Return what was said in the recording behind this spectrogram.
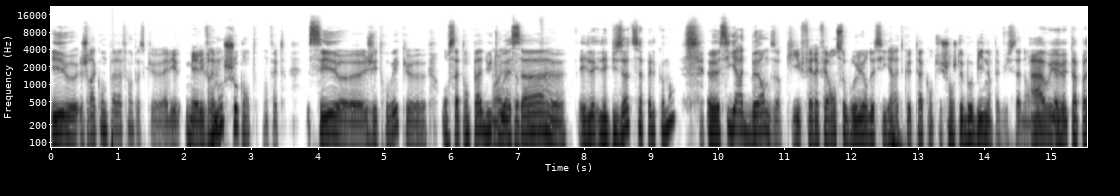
Et euh, je raconte pas la fin parce que elle est, mais elle est vraiment Mm. choquante en fait. C'est, euh, j'ai trouvé que on s'attend pas du Ouais, tout à top, ça. euh, Et l'épisode s'appelle comment? Euh, Cigarette Burns, qui fait référence aux brûlures de cigarettes que t'as quand tu changes de bobine. T'as vu ça dans Ah oui, t'as pas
